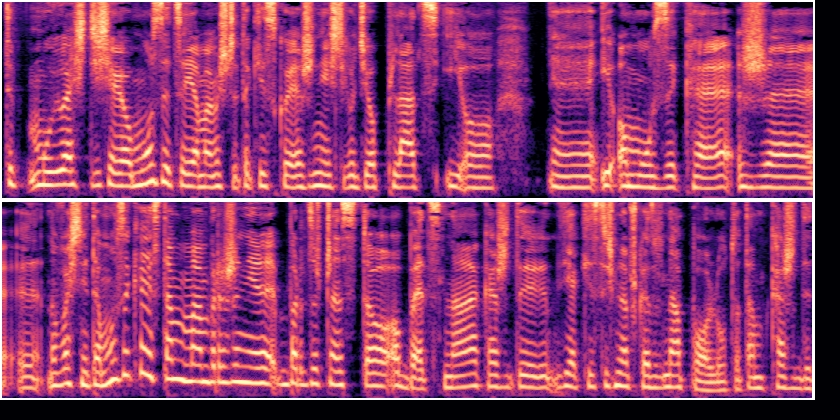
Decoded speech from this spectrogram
ty mówiłaś dzisiaj o muzyce, ja mam jeszcze takie skojarzenie, jeśli chodzi o plac i o i o muzykę, że e, no właśnie ta muzyka jest tam, mam wrażenie, bardzo często obecna. Każdy, jak jesteśmy na przykład w Napolu, to tam każdy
